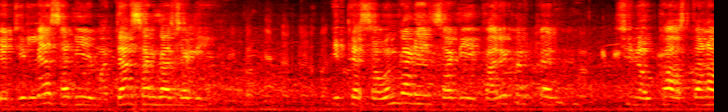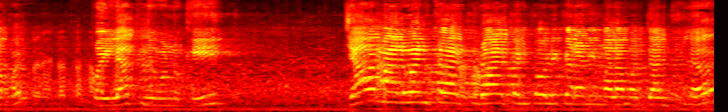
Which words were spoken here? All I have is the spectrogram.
या जिल्ह्यासाठी मतदारसंघासाठी इतक्या सवंगड्यांसाठी कार्यकर्त्यांची नौका असताना पण पहिल्याच निवडणुकीत ज्या मालवणकर कुडाळ कणकवलीकरांनी मला मतदान दिलं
